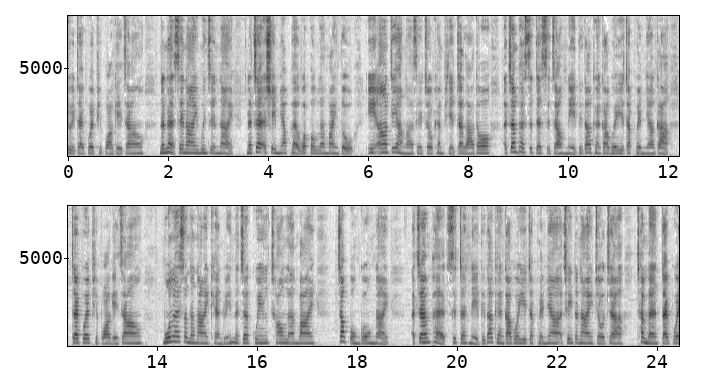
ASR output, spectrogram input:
တွေ့တိုက်ပွဲဖြစ်ပွားခဲ့ကြောင်းနနက်10နာရီဝန်းကျင်၌နှစ်ကျက်အရှိမြောက်ဖက်ဝက်ပုတ်လန်းပိုင်းသို့အင်အား150ကျော်ခန့်ဖြင့်တက်လာသောအကြမ်းဖက်စစ်တပ်စစ်ကြောင်းနှင့်ဒေသခံကာကွယ်ရေးတပ်ဖွဲ့များကတိုက်ပွဲဖြစ်ပွားခဲ့ကြောင်းမိုးလဲ12နာရီခန့်တွင်နှစ်ကျက်ကွင်းချောင်းလမ်းပိုင်းကြောက်ပုံကုန်း၌ အကြမ်းဖက်စစ်တပ်နှင့်ဒေသခံကာကွယ်ရေးတပ်ဖွဲ့များအချိန်တနာရီကြောကြာထပ်မံတိုက်ပွဲ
